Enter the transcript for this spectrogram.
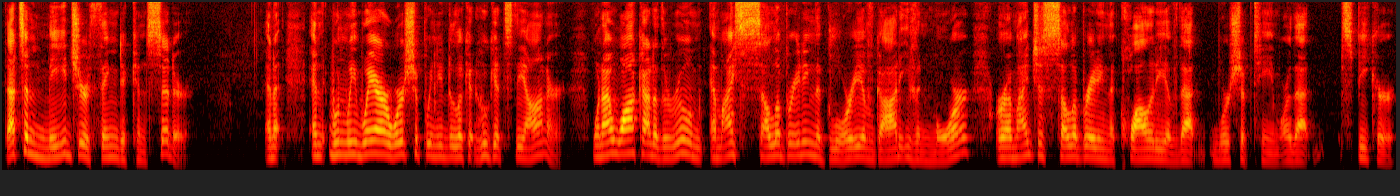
that's a major thing to consider. And, and when we weigh our worship, we need to look at who gets the honor. When I walk out of the room, am I celebrating the glory of God even more? Or am I just celebrating the quality of that worship team or that speaker?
